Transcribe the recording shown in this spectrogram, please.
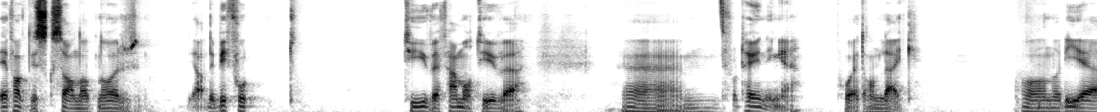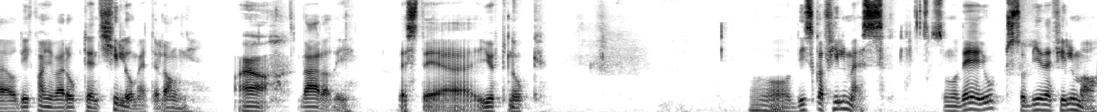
det er faktisk sånn at når Ja, det blir fort 20-25 fortøyninger på et anlegg. Og, de, og de kan jo være opptil en kilometer lang, ja. hver av de, hvis det er dypt nok. Og de skal filmes. Så når det er gjort, så blir det filma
